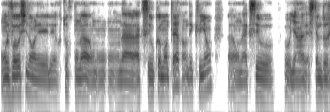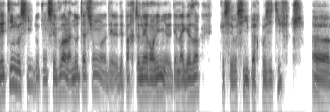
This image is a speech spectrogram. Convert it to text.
On le voit aussi dans les, les retours qu'on a. On, on, a accès aux commentaires hein, des clients. on a accès aux il y a un système de rating aussi, donc on sait voir la notation euh, des, partenaires en ligne, euh, des magasins, que c'est aussi hyper positif. Euh,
